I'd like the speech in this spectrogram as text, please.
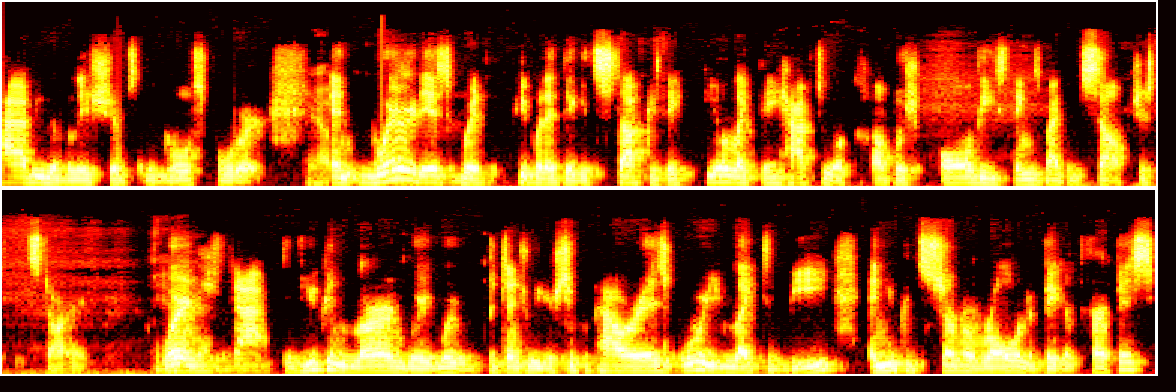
having the relationships and the goals forward. Yeah. And where it is with people that they get stuck is they feel like they have to accomplish all these things by themselves just to get started. Yeah. Where in fact, if you can learn where, where potentially your superpower is or you'd like to be, and you can serve a role in a bigger purpose,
